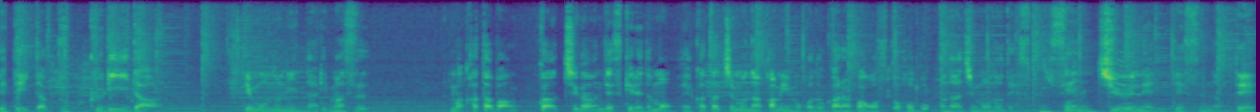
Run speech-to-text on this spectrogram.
出ていたブックリーダーってものになります。まあ、型番が違うんですけれども形も中身もこのガラパゴスとほぼ同じものです。2010年ですので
